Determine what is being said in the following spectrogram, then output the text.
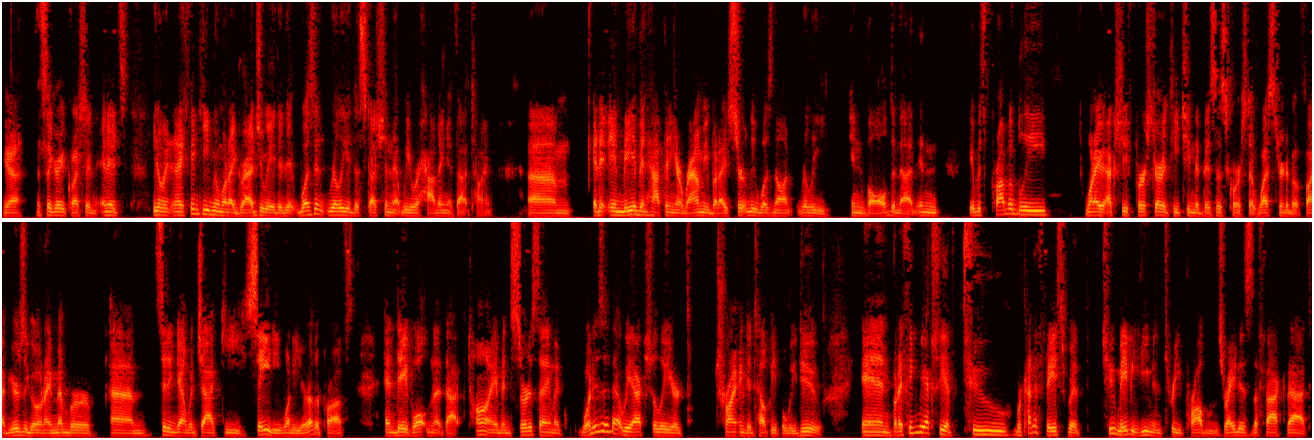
yeah that's a great question and it's you know and i think even when i graduated it wasn't really a discussion that we were having at that time um, and it, it may have been happening around me, but I certainly was not really involved in that. And it was probably when I actually first started teaching the business course at Western about five years ago. And I remember um, sitting down with Jackie Sadie, one of your other profs, and Dave Walton at that time, and sort of saying, like, what is it that we actually are trying to tell people we do? And, but I think we actually have two, we're kind of faced with two, maybe even three problems, right? Is the fact that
